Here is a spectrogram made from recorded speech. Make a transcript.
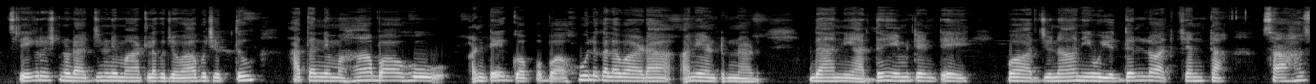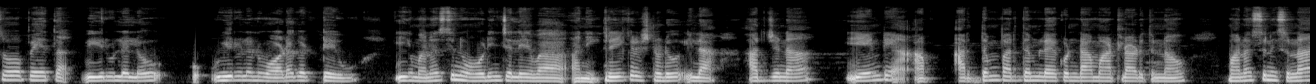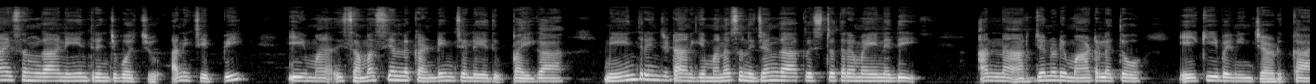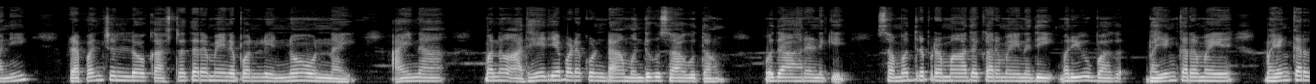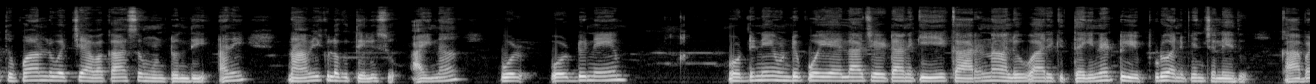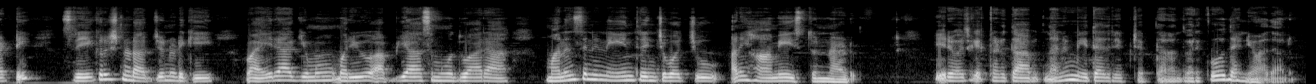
శ్రీకృష్ణుడు అర్జునుని మాటలకు జవాబు చెప్తూ అతన్ని మహాబాహు అంటే గొప్ప బాహువులు గలవాడా? అని అంటున్నాడు. దాని అర్థం ఏమిటంటే ఓ అర్జున నీవు యుద్ధంలో అత్యంత సాహసోపేత వీరులలో వీరులను ఓడగట్టేవు. ఈ మనస్సును ఓడించలేవా అని. శ్రీకృష్ణుడు ఇలా అర్జున ఏంటి అర్థం పర్థం లేకుండా మాట్లాడుతున్నావు? మనస్సుని సునాయసంగా నియంత్రించవచ్చు అని చెప్పి ఈ మన ఈ సమస్యలను ఖండించలేదు. పైగా నియంత్రించడానికి మనసు నిజంగా క్లిష్టతరమైనది అన్న అర్జునుడి మాటలతో ఏకీభవించాడు. కానీ ప్రపంచంలో కష్టతరమైన పనులు ఎన్నో ఉన్నాయి. అయినా మనం అధైర్యపడకుండా ముందుకు సాగుతాం. ఉదాహరణకి సముద్ర ప్రమాదకరమైనది మరియు భగ భయంకరమైన భయంకర తుఫాన్లు వచ్చే అవకాశం ఉంటుంది అని నావికులకు తెలుసు. అయినా ఒ- ఒడ్డునే ఒడ్డునే ఉండిపోయేలా చేయటానికి ఈ కారణాలు వారికి తగినట్టు ఎప్పుడూ అనిపించలేదు. కాబట్టి శ్రీకృష్ణుడు అర్జునుడికి వైరాగ్యము మరియు అభ్యాసము ద్వారా మనసుని నియంత్రించవచ్చు అని హామీ ఇస్తున్నాడు. ఈ రోజుకి ఎక్కడ తాగుతున్నాను మిగతాది రేపు చెప్తాను. అంతవరకు ధన్యవాదాలు.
